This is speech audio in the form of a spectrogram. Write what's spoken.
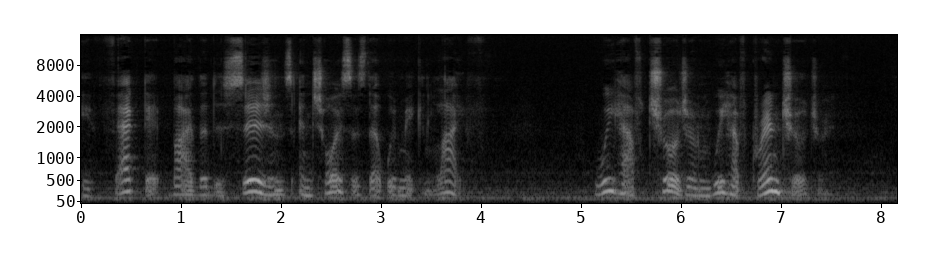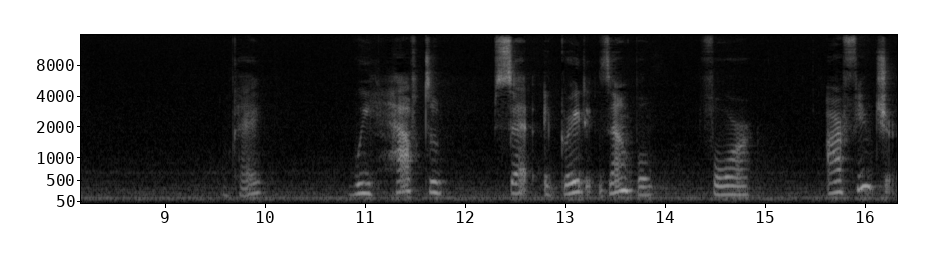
affected by the decisions and choices that we make in life. We have children, we have grandchildren. Okay? We have to set a great example for our future,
